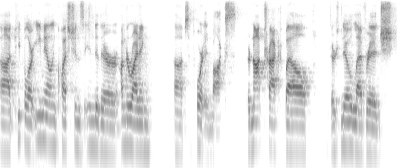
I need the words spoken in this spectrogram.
uh, people are emailing questions into their underwriting uh, support inbox. They're not tracked well. There's no leverage.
